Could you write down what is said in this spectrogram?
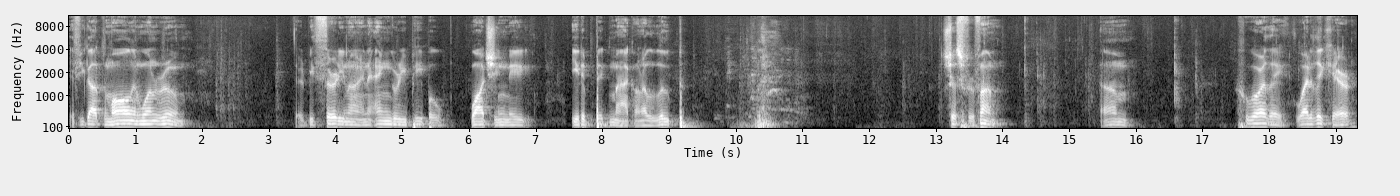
if you got them all in one room, there'd be 39 angry people watching me eat a Big Mac on a loop. Just for fun. Um, who are they? Why do they care?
